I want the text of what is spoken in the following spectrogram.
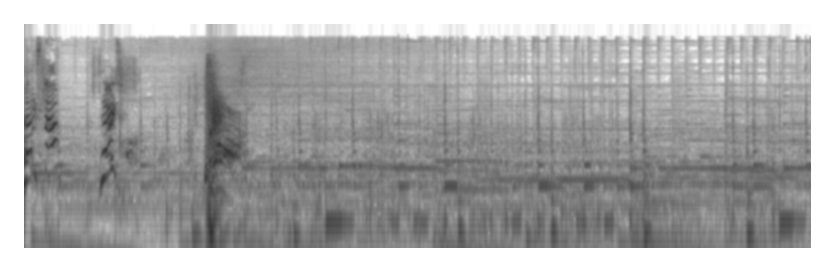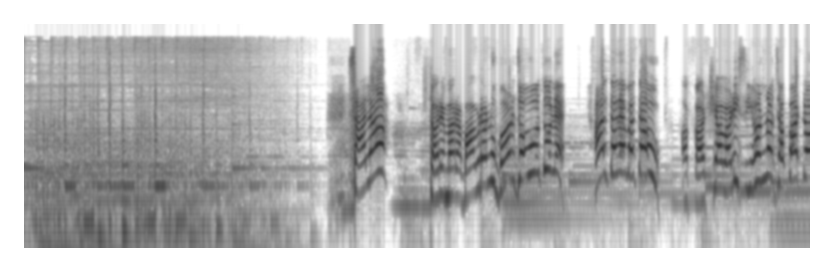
Nice, Sam! લઈશ તારે મારા બાવડાનું બળ જોવું હતું ને. હાલ તને બતાવું. આ કાઠિયાવાડી સિંહણનો ઝપાટો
